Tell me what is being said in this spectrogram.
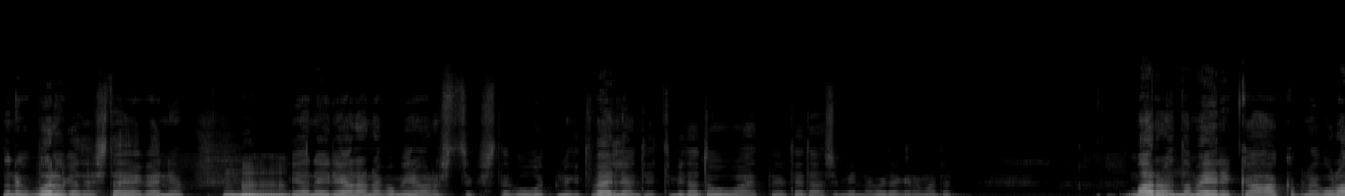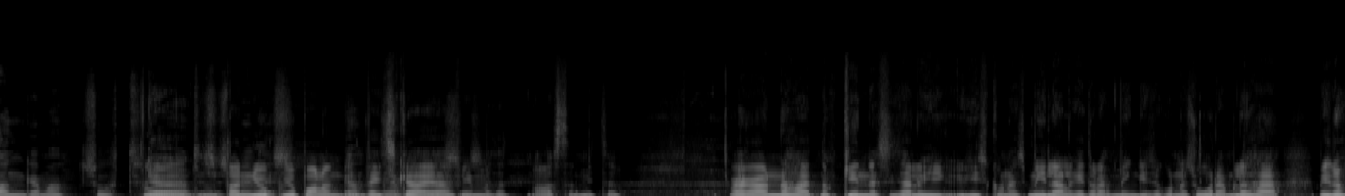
ta on nagu võlgades täiega onju Mhm. ja neil ei ole nagu minu arust siukest nagu uut mingit väljundit, mida tuua, et nüüd edasi minna kuidagi niimoodi, et ma arvan, et Mm. Ameerika hakkab nagu langema suht üldises ta on ju pildis. juba langenud veits ka jah, viimased aastad mitte. aga on näha, et noh, kindlasti seal ühi-, ühiskonnas millalgi tuleb mingisugune suurem lõhe, või noh,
